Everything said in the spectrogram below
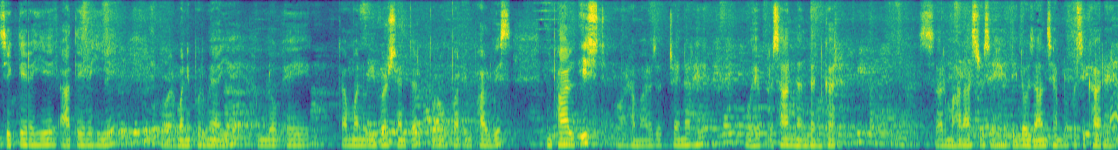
सीखते रहिए, आते रहिए और मणिपुर में आइए। हम लोग है common weaver centre Porompat Imphal west Imphal east और हमारा जो ट्रेनर है, वो है प्रशांत नंदनकर। सर महाराष्ट्र से है, दिलो जान से हम लोग को सिखा रहे हैं।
